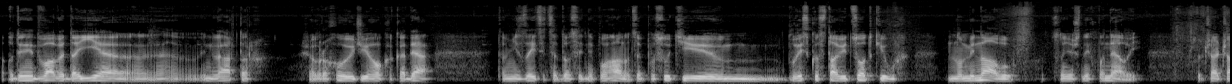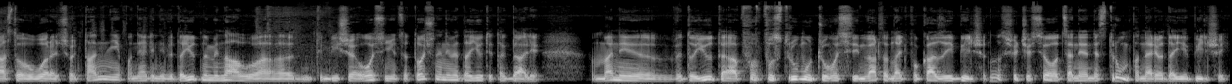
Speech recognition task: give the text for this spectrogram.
1,2 видає е, інвертор, ще враховуючи його ККД. То мені здається, це досить непогано. Це по суті близько 100% номіналу сонячних панелей. Хоча часто говорять, що та ні, панелі не видають номіналу, а тим більше осінню це точно не видають і так далі. У мене видають, а по, по струму чогось інвертор навіть показує більше. Ну, швидше всього, це не, не струм панелі дає більший,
